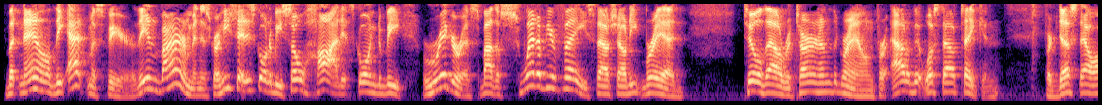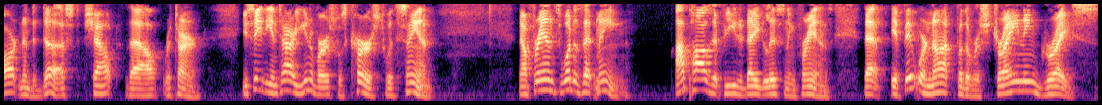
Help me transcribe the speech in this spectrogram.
but now the atmosphere, the environment is corrupt. He said it's going to be so hot, it's going to be rigorous. By the sweat of your face thou shalt eat bread till thou return unto the ground, for out of it wast thou taken. For dust thou art, and unto dust shalt thou return. You see, the entire universe was cursed with sin. Now, friends, what does that mean? I posit for you today, listening friends, that if it were not for the restraining grace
